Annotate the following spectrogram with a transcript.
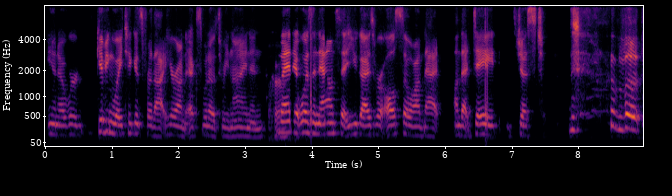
you know, we're giving away tickets for that here on X1039. And okay. when it was announced that you guys were also on that on that date, just the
